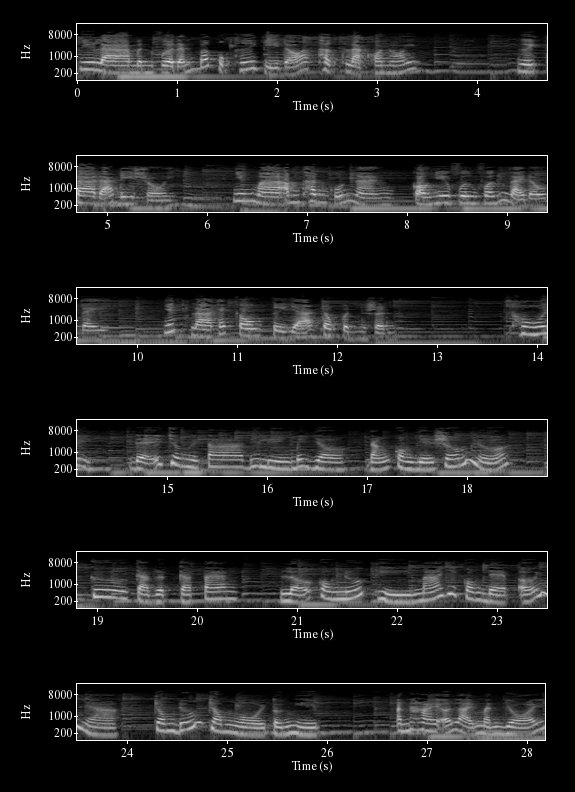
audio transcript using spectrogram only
như là mình vừa đánh mất một thứ gì đó thật là khó nói. Người ta đã đi rồi, nhưng mà âm thanh của nàng còn như vương vấn lại đâu đây, nhất là cái câu từ giả trong bình rịnh. thôi, để cho người ta đi liền bây giờ, đặng còn về sớm nữa. Cứ cà rịch cà tan, lỡ con nước thì má với con đẹp ở nhà, trong đứng trong ngồi tội nghiệp. Anh hai ở lại mạnh giỏi,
